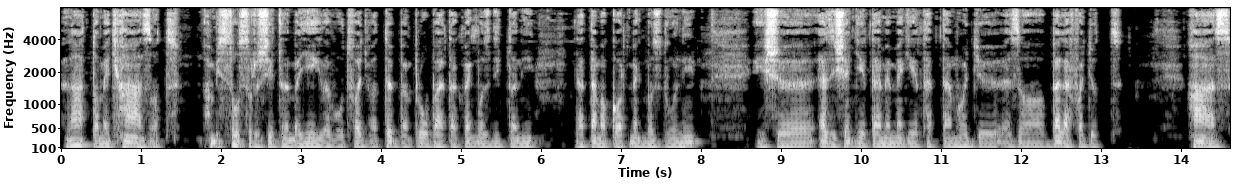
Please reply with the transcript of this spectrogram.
Láttam egy házat, ami szószoros értelemben jégve volt fagyva, többen próbálták megmozdítani, de hát nem akart megmozdulni, és ez is egyértelműen megérthettem, hogy ez a belefagyott ház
